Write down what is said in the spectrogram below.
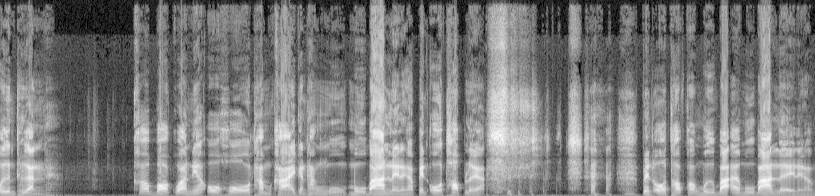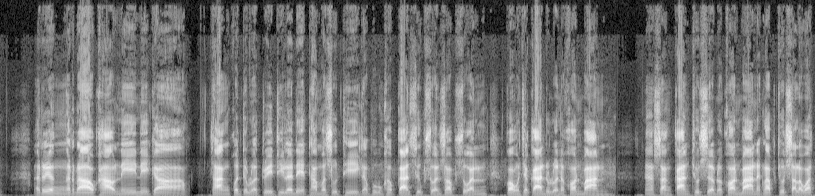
ปืนเถื่อน เขาบอกว่าเนี่ยโอ้โหทำขายกันทั้งหมู่หมู่บ้านเลยนะครับ เป็นโอท็อปเลยอะเป็นโอท็อปของหมู่บ้านเออหมู่บ้านเลยนะครับ เรื่องราวข่าวนี้นี่ก็ทางพลตำรวจตรีธีรเดชธรรมสุธีครับผู้บังคับการสืบสวนสอบสวน กองบัญชาการตำรวจนครบาลสั่งการชุดเสือบนครบาลนะครับ ชุดสารวัตร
